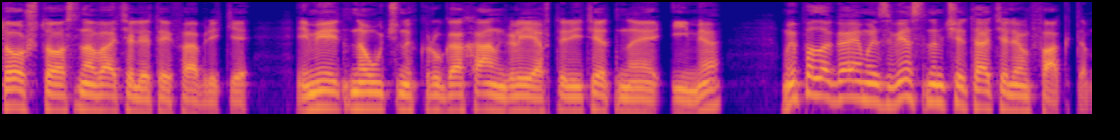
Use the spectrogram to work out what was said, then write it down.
То, что основатель этой фабрики имеет в научных кругах Англии авторитетное имя, мы полагаем известным читателям фактом.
